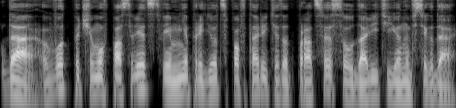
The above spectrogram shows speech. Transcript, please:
Да, вот почему впоследствии мне придется повторить этот процесс и удалить ее навсегда.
